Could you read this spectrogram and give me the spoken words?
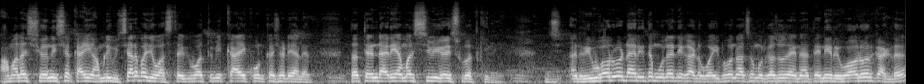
आम्हाला शनिशा काही आम्ही विचार पाहिजे वाचतं की बाबा तुम्ही काय कोण कशासाठी आल्यात. तर त्यांनी डायरेक्ट आम्हाला शिवीगाळी सुरुवात केली. रिव्हॉल्वर डायरेक्ट त्या मुलांनी काढलं. वैभव नाचा मुलगा जो आहे ना त्यांनी रिव्हॉल्वर काढलं.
